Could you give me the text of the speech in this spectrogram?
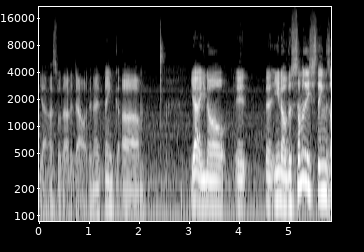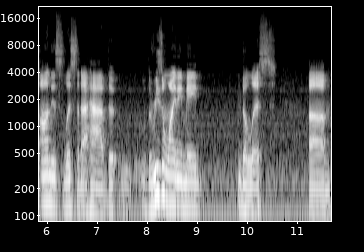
Yeah, that's without a doubt. And I think, um, yeah, you know, it, uh, you know, there's some of these things on this list that I have. The the reason why they made the list um,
